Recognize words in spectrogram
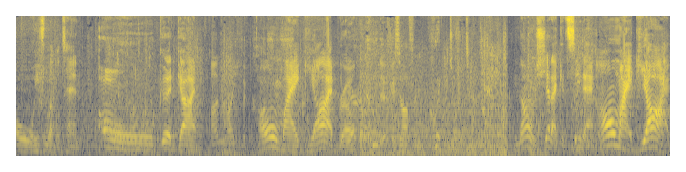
Oh, he's level 10. Oh, good God. Oh my God, bro. Barracuda is often quick to attack. No shit, I can see that. Oh my God.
